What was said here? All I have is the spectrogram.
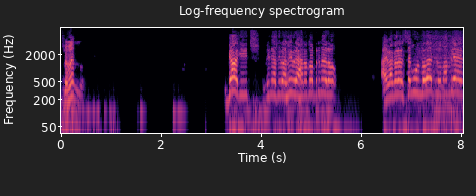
Tremendo. Gagic, línea de tiros libres, anotó el primero. Ahí va con el segundo dentro también.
